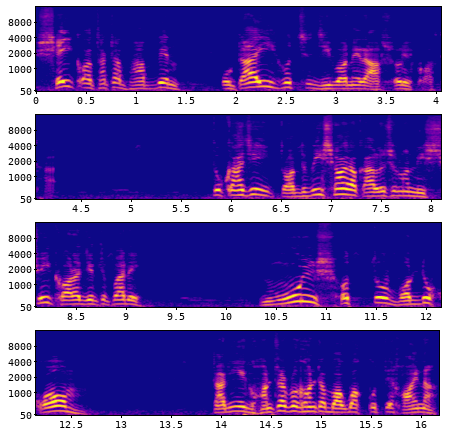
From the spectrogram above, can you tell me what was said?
সেই কথাটা ভাববেন, ওটাই হচ্ছে জীবনের আসল কথা। তো কাজেই তদ্বিষয়ক আলোচনা নিশ্চয়ই করা যেতে পারে। মূল সত্য বড্ড কম। তা নিয়ে ঘণ্টার পর ঘণ্টা বকবক করতে হয় না।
